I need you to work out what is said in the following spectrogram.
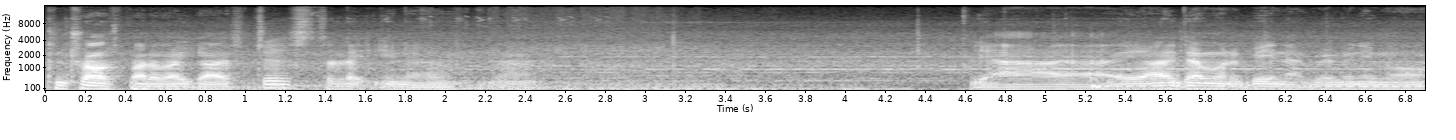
controls, by the way, guys, just to let you know. Yeah, I, I don't want to be in that room anymore.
